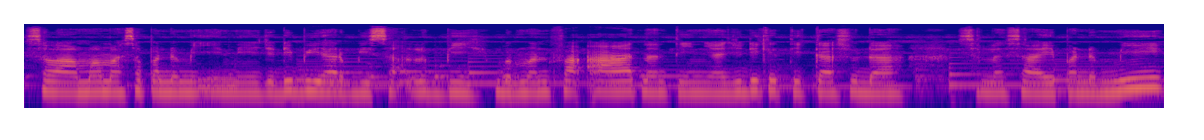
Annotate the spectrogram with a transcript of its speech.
selama masa pandemi ini. Jadi biar bisa lebih bermanfaat nantinya. Jadi ketika sudah selesai pandemi,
